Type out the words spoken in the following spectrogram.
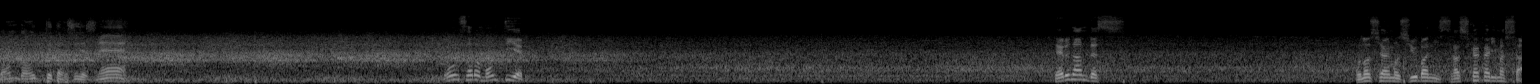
どんどん打っていってほしいですね。ゴンサロ・モンティエル。フェルナンデスこの試合も終盤に差し掛かりました。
